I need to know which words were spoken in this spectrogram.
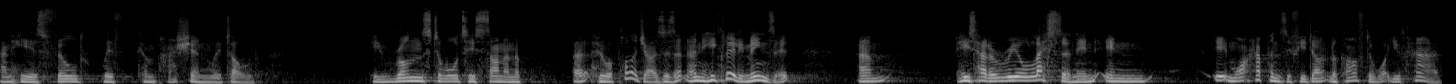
and he is filled with compassion, we're told. He runs towards his son, and, uh, who apologizes, and he clearly means it. Um, he's had a real lesson in, in, in what happens if you don't look after what you've had.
